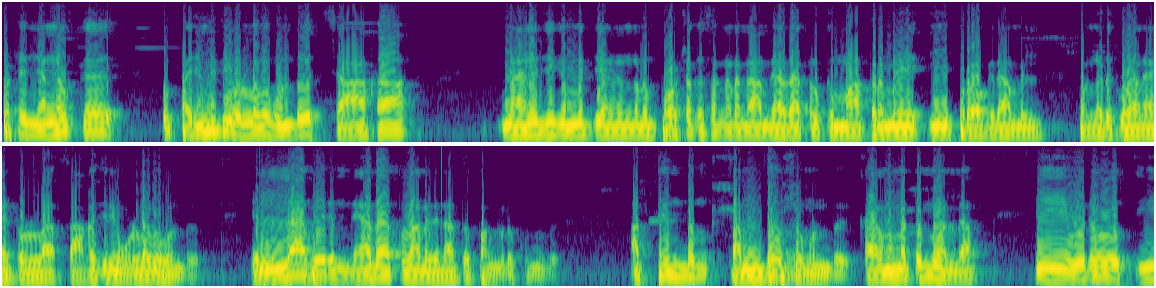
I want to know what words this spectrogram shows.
പക്ഷെ ഞങ്ങൾക്ക് പരിമിതി ഉള്ളത് കൊണ്ട് ശാഖ മാനേജിംഗ് കമ്മിറ്റി അംഗങ്ങളും പോഷക സംഘടനാ നേതാക്കൾക്ക് മാത്രമേ ഈ പ്രോഗ്രാമിൽ പങ്കെടുക്കുവാനായിട്ടുള്ള സാഹചര്യം ഉള്ളതുകൊണ്ട് എല്ലാ പേരും നേതാക്കളാണ് ഇതിനകത്ത് പങ്കെടുക്കുന്നത്. അത്യന്തം സന്തോഷമുണ്ട്. കാരണം മറ്റൊന്നുമല്ല ഈ ഒരു ഈ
